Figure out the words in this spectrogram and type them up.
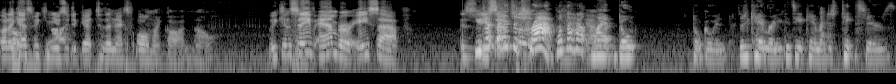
But I Oh guess we can use it to get to the next. Oh my god, no. We can save Amber ASAP. Is You just said it's a the- trap. What the hell? Yeah. My don't don't go in. There's a camera. You can see a camera. Just take the stairs.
